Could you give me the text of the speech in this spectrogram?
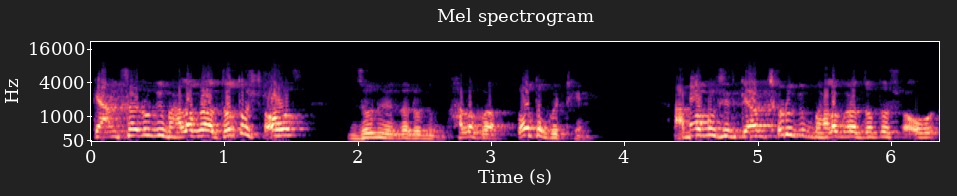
ক্যান্সার রোগী ভালো করা যত সহজ যৌনহীনতা রোগী ভালো করা তত কঠিন। আবার বলছি ক্যান্সার রোগী ভালো করা যত সহজ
